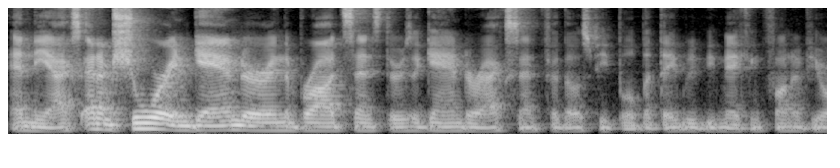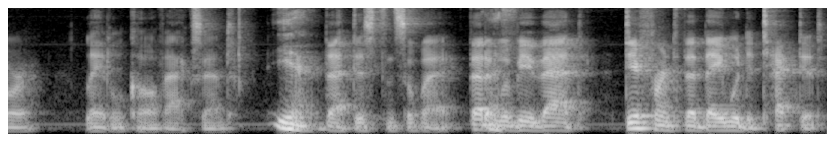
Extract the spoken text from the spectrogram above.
and the accent. And I'm sure in Gander, in the broad sense, there's a Gander accent for those people, but they would be making fun of your Ladle Cove accent Yeah. that distance away. That it would be that different that they would detect it.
